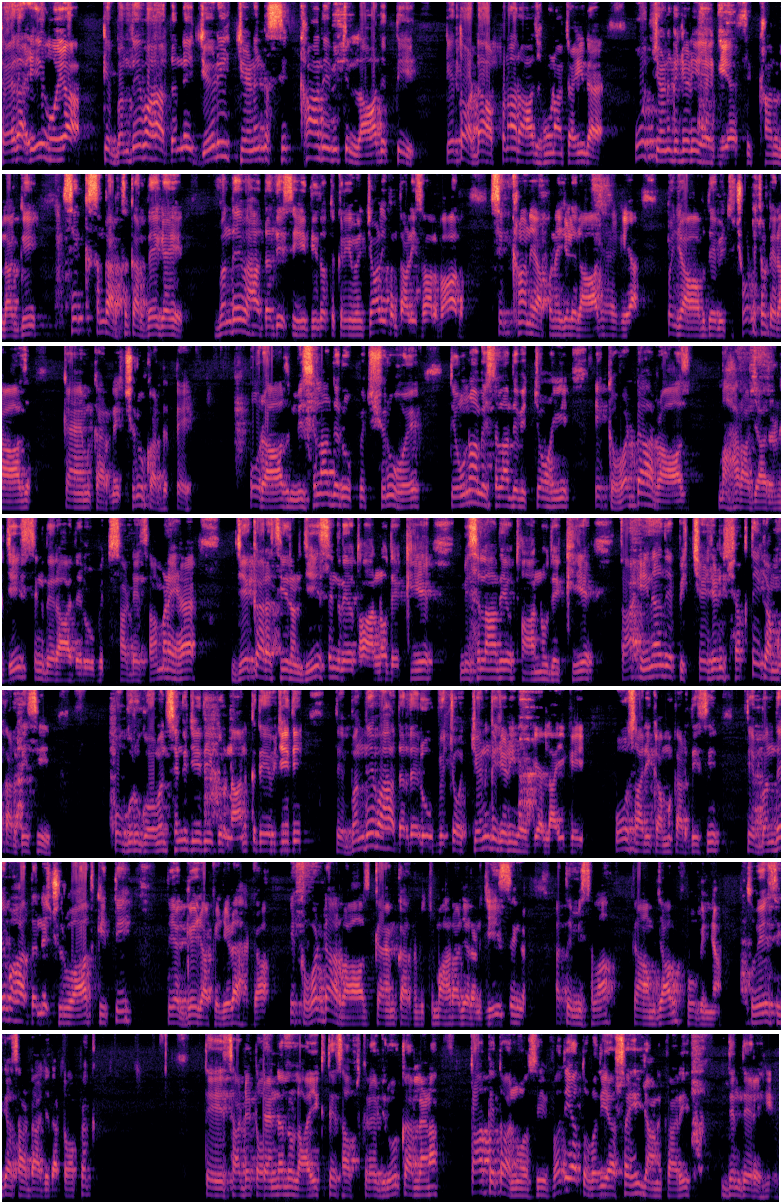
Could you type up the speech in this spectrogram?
ਫਾਇਦਾ ਇਹ ਹੋਇਆ ਕਿ ਬੰਦੇ ਬਹਾਦਰ ਨੇ ਜਿਹੜੀ ਚਿਣਗ ਸਿੱਖਾਂ ਦੇ ਵਿੱਚ ਲਾ ਦਿੱਤੀ ਕਿ ਤੁਹਾਡਾ ਆਪਣਾ ਰਾਜ ਹੋਣਾ ਚਾਹੀਦਾ ਉਹ ਚਿਣਗ ਜਿਹੜੀ ਹੈਗੀ ਆ, ਸਿੱਖਾਂ ਨੂੰ ਲੱਗ ਗਈ, ਸਿੱਖ ਸੰਘਰਸ਼ ਕਰਦੇ ਗਏ। ਬੰਦੇ ਬਹਾਦਰ ਦੀ ਸ਼ਹੀਦੀ ਤੋਂ ਤਕਰੀਬਨ 40-45 ਸਾਲ ਬਾਅਦ ਸਿੱਖਾਂ ਨੇ ਆਪਣੇ ਜਿਹੜੇ ਰਾਜ ਹੈਗੇ ਆ, ਪੰਜਾਬ ਦੇ ਵਿੱਚ ਛੋਟੇ-ਛੋਟੇ ਰਾਜ ਕਾਇਮ ਕਰਨੇ ਸ਼ੁਰੂ ਕਰ ਦਿੱਤੇ। ਉਹ ਰਾਜ ਮਿਸਲਾਂ ਦੇ ਰੂਪ ਵਿੱਚ ਸ਼ੁਰੂ ਹੋਏ ਤੇ ਉਹਨਾਂ ਮਿਸਲਾਂ ਦੇ ਵਿੱਚੋਂ ਹੀ ਇੱਕ ਵੱਡਾ ਰਾਜ ਮਹਾਰਾਜਾ ਰਣਜੀਤ ਸਿੰਘ ਦੇ ਰਾਜ ਦੇ ਰੂਪ ਵਿੱਚ ਸਾਡੇ ਸਾਹਮਣੇ ਹੈ। ਜੇਕਰ ਅਸੀਂ ਰਣਜੀਤ ਸਿੰਘ ਦੇ ਉਥਾਨ ਨੂੰ ਦੇਖੀਏ, ਮਿਸਲਾਂ ਦੇ ਉਥਾਨ ਨੂੰ ਦੇਖੀਏ, ਤਾਂ ਇਹਨਾਂ ਦੇ ਪਿੱਛੇ ਜਿਹੜੀ ਸ਼ਕਤੀ ਕੰਮ ਕਰਦੀ ਸੀ, ਉਹ ਗੁਰੂ ਗੋਬਿੰਦ ਸਿੰਘ ਜੀ ਦੀ, ਗੁਰੂ ਨਾਨਕ ਦੇਵ ਜੀ ਦੀ ਤੇ ਬੰਦੇ ਬਹਾਦਰ ਦੇ ਰੂਪ ਵਿੱਚ ਉਹ ਚਿੰਗ ਜਿਹੜੀ ਹੈਗੀ ਆ ਲਾਈ ਗਈ, ਉਹ ਸਾਰੀ ਕੰਮ ਕਰਦੀ ਸੀ ਤੇ ਬੰਦੇ ਬਹਾਦਰ ਨੇ ਸ਼ੁਰੂਆਤ ਕੀਤੀ ਤੇ ਅੱਗੇ ਜਾ ਕੇ ਜਿਹੜਾ ਹੈਗਾ ਇੱਕ ਵੱਡਾ ਰਾਜ ਕਾਇਮ ਕਰਨ ਵਿੱਚ ਮਹਾਰਾਜਾ ਰਣਜੀਤ ਸਿੰਘ ਅਤੇ ਮਿਸਲਾਂ ਕਾਮਯਾਬ ਹੋ ਗਈਆਂ। ਸੋ ਇਹ ਸੀਗਾ ਸਾਡਾ ਅੱਜ ਦਾ ਟੌਪਿਕ ਤੇ ਸਾਡੇ ਚੈਨਲ ਨੂੰ ਲਾਈਕ ਤੇ ਸਬਸਕ੍ਰਾਈਬ ਜਰੂਰ ਕਰ ਲੈਣਾ ਤਾਂ ਕਿ ਤੁਹਾਨੂੰ ਅਸੀਂ ਵਧੀਆ ਤੋਂ ਵਧੀਆ ਸਹੀ ਜਾਣਕਾਰੀ ਦਿੰਦੇ ਰਹੀਏ।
